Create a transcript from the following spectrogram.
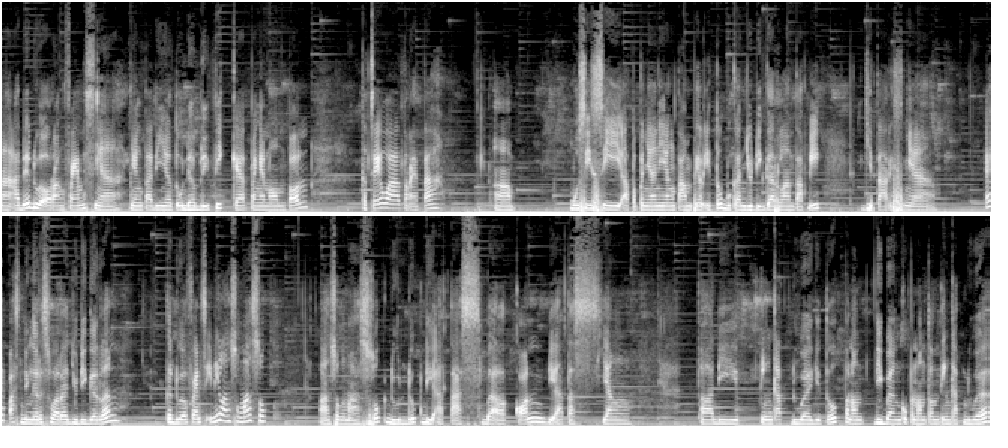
Nah ada dua orang fansnya yang tadinya tuh udah beli tiket pengen nonton kecewa ternyata uh, musisi atau penyanyi yang tampil itu bukan Judy Garland tapi gitarisnya. Eh pas denger suara Judy Garland, kedua fans ini langsung masuk. Langsung masuk duduk di atas balkon di atas yang uh, di tingkat dua gitu, di bangku penonton tingkat dua.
